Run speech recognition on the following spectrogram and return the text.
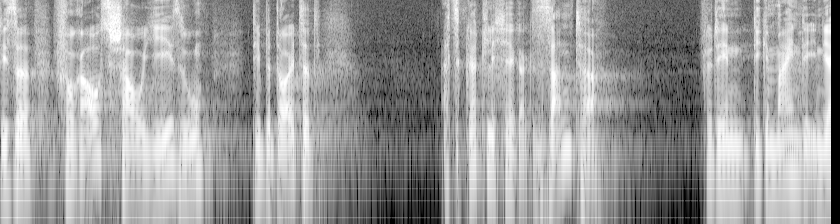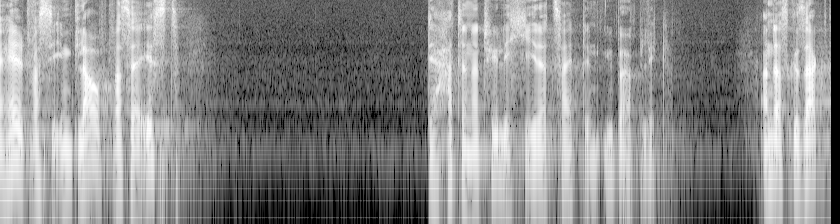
Diese Vorausschau Jesu, die bedeutet, als göttlicher Gesandter, für den die Gemeinde ihn ja hält, was sie ihm glaubt, was er ist, der hatte natürlich jederzeit den Überblick. Anders gesagt,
